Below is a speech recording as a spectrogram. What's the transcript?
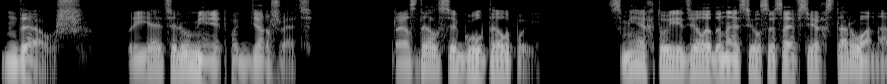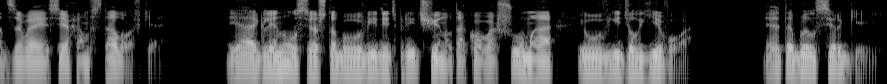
Да уж, приятель умеет поддержать. Раздался гул толпы. Смех то и дело доносился со всех сторон, отзываясь эхом в столовке. Я оглянулся, чтобы увидеть причину такого шума, и увидел его. Это был Сергей.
